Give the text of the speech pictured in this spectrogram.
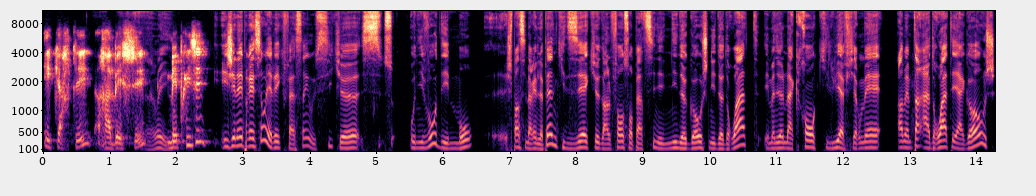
écartés, rabaissés, ah méprisés. Et j'ai l'impression, Éric Fassin aussi, que au niveau des mots je pense que c'est Marine Le Pen qui disait que dans le fond, son parti n'est ni de gauche ni de droite. Emmanuel Macron qui lui affirmait en même temps à droite et à gauche.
